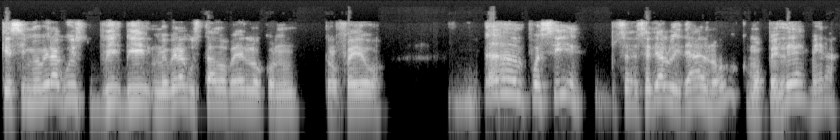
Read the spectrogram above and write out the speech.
que si me hubiera, me hubiera gustado verlo con un trofeo, ah, pues sí, sería lo ideal, ¿no? Como Pelé, mira,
